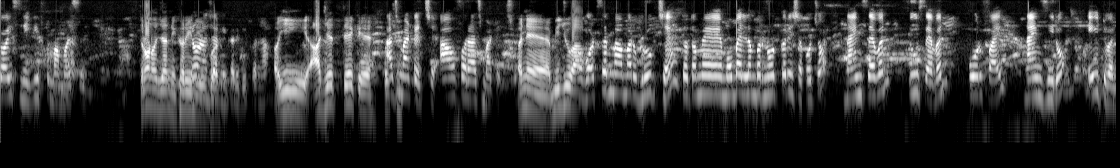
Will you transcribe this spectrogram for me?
ચોઇસની ગિફ્ટમાં મળશે. ત્રણ હજારની ખરીદી ઉપર? ખરીદી પર ઈ આજે જ તે કે આજ માટે જ છે. આ ઓફર આજ માટે જ છે. અને બીજું આ વોટ્સએપમાં અમારું ગ્રુપ છે. તો તમે મોબાઈલ નંબર નોટ કરી શકો છો. Nine seven two seven four five nine zero eight one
